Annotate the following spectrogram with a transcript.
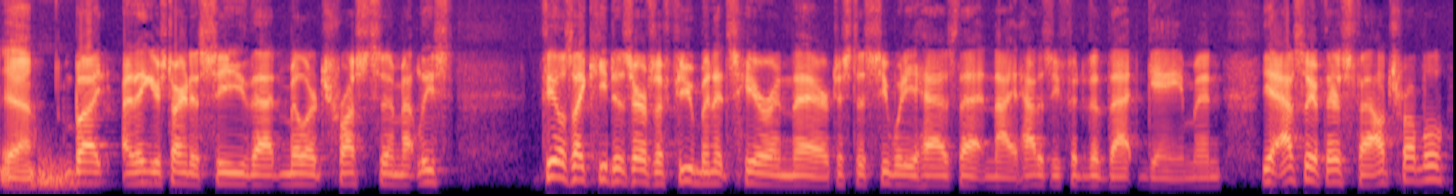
Yeah. But I think you're starting to see that Miller trusts him. At least feels like he deserves a few minutes here and there just to see what he has that night. How does he fit into that game? And yeah, absolutely. If there's foul trouble,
